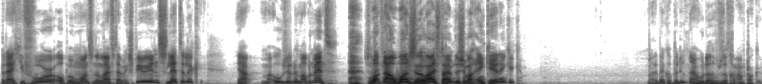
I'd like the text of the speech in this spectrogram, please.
Bereid je voor op een once-in-a-lifetime experience. Letterlijk. Ja, maar hoe zit het met mijn abonnement? Je- nou, once in a lifetime, dus je mag één keer, denk ik. Nou, daar ben ik wel benieuwd naar hoe, dat, hoe ze dat gaan aanpakken.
